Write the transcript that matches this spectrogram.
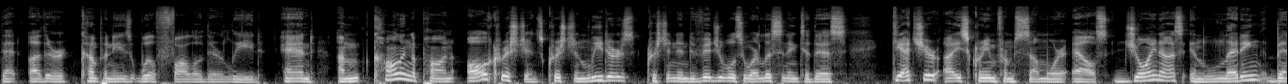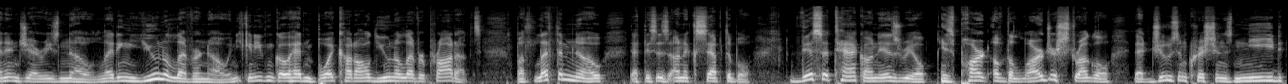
that other companies will follow their lead. And I'm calling upon all Christians, Christian leaders, Christian individuals who are listening to this, Get your ice cream from somewhere else. Join us in letting Ben and Jerry's know, letting Unilever know, and you can even go ahead and boycott all Unilever products, but let them know that this is unacceptable. This attack on Israel is part of the larger struggle that Jews and Christians need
